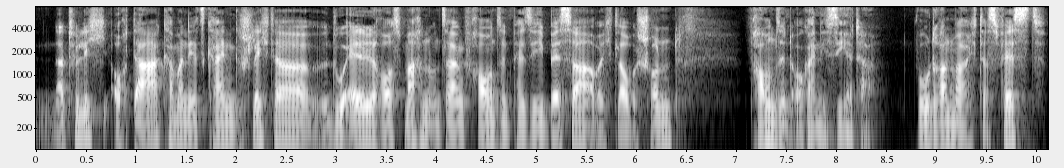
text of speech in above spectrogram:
natürlich auch da kann man jetzt kein Geschlechterduell rausmachen und sagen, Frauen sind per se besser, aber ich glaube schon, Frauen sind organisierter. Woran mache ich das fest?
